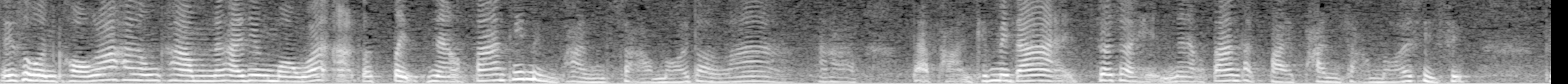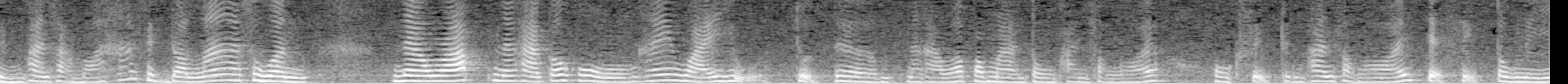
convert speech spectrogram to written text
ในส่วนของราคาทองคำนะคะ ยังมองว่าอาจจะติดแนวต้านที่ 1,300 ดอลลาร์นะคะแต่ผ่านขึ้นไม่ได้ก็จะเห็นแนวต้านถัดไป 1,340 ถึง 1,350 ดอลลาร์ส่วนแนวรับนะคะก็คงให้ไว้อยู่จุดเดิมนะคะว่าประมาณตรง 1,260 ถึง 1,270 ตรงนี้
